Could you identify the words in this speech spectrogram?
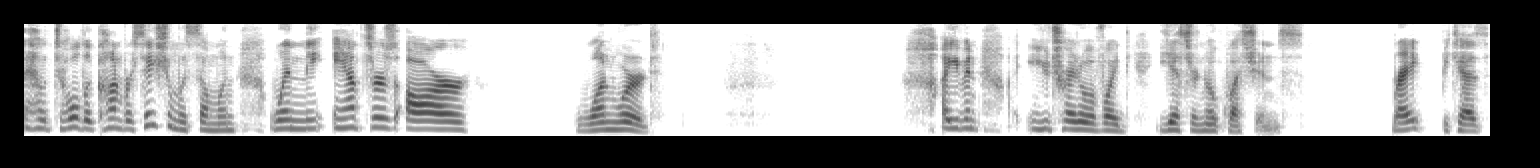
to hold a conversation with someone when the answers are one word. I even you try to avoid yes or no questions, right? Because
